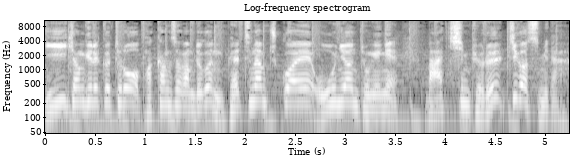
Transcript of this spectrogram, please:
이 경기를 끝으로 박항서 감독은 베트남 축구와의 5년 동행에 마침표를 찍었습니다.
